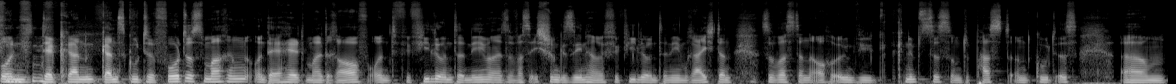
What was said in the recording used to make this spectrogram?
und der kann ganz gute Fotos machen und der hält mal drauf und für viele Unternehmen, also was ich schon gesehen habe, für viele Unternehmen reicht dann sowas dann auch irgendwie geknipst ist und passt und gut ist. Ähm,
